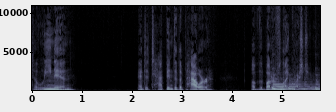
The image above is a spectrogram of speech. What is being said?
to lean in, and to tap into the power of the butterfly question.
